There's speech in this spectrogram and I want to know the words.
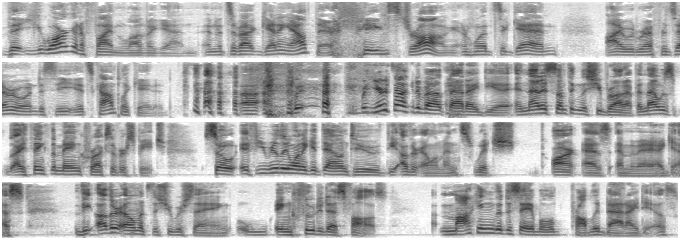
that you are going to find love again, and it's about getting out there and being strong. And once again, I would reference everyone to see it's complicated. uh, but but you're talking about that idea, and that is something that she brought up, and that was I think the main crux of her speech. So if you really want to get down to the other elements, which aren't as MMA, I guess, the other elements that she was saying included as follows: mocking the disabled, probably bad ideas.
